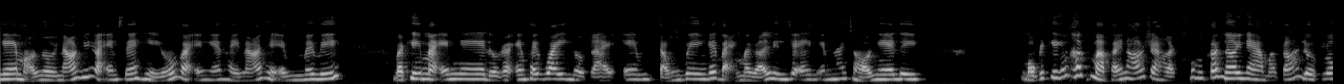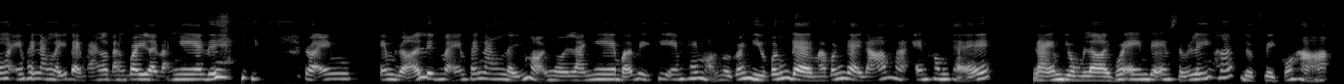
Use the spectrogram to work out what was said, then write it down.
nghe mọi người nói biết là em sẽ hiểu và em nghe thầy nói thì em mới biết. Và khi mà em nghe được rồi em phải quay ngược lại em động viên cái bạn mà gửi link cho em em nói trời nghe đi một cái kiến thức mà phải nói rằng là không có nơi nào mà có được luôn em phải năn nỉ bạn bạn ơi, bạn quay lại bạn nghe đi. Rồi em em gửi link mà em phải năn nỉ mọi người là nghe, bởi vì khi em thấy mọi người có nhiều vấn đề mà vấn đề đó mà em không thể là em dùng lời của em để em xử lý hết được việc của họ,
